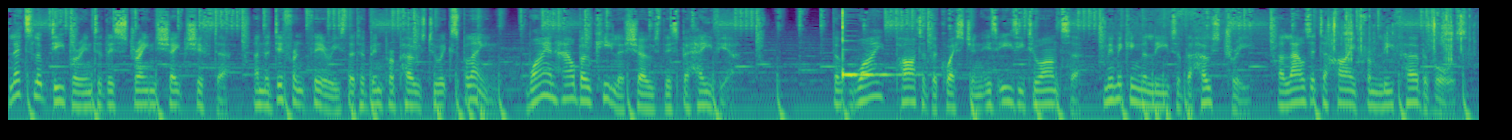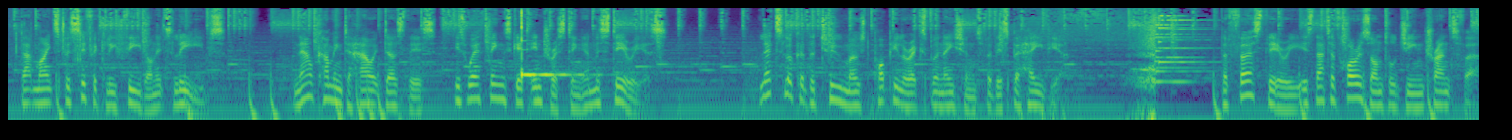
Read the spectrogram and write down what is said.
Let's look deeper into this strange shapeshifter, and the different theories that have been proposed to explain why and how Boquila shows this behavior. The why part of the question is easy to answer, mimicking the leaves of the host tree, allows it to hide from leaf herbivores, that might specifically feed on its leaves. Now coming to how it does this, is where things get interesting and mysterious. Let's look at the two most popular explanations for this behavior. The first theory is that of horizontal gene transfer.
